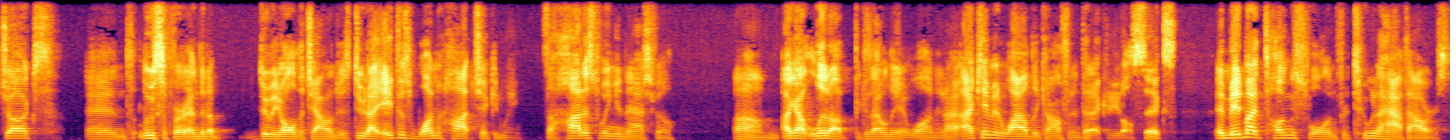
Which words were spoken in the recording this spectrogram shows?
Jux, and Lucifer ended up doing all the challenges. Dude, I ate this one hot chicken wing. It's the hottest wing in Nashville. Um, I got lit up because I only ate one, and I, I came in wildly confident that I could eat all six. It made my tongue swollen for two and a half hours.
